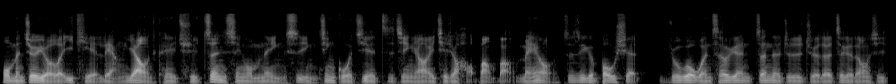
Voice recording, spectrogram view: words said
我们就有了一帖良药，可以去振兴我们的影视，引进国际的资金，然后一切就好棒棒。没有，这是一个 bullshit。如果文策院真的就是觉得这个东西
